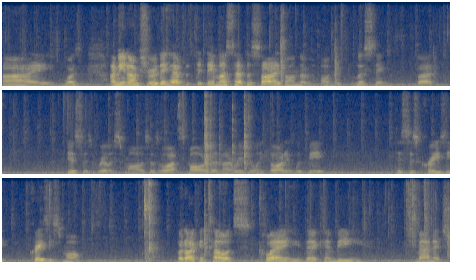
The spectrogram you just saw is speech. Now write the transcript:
I was, I mean, I'm sure they have, they must have the size on the, on the listing, but this is really small. This is a lot smaller than I originally thought it would be. This is crazy, crazy small. But I can tell it's clay that can be managed.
